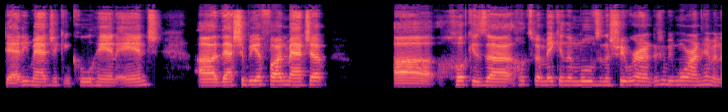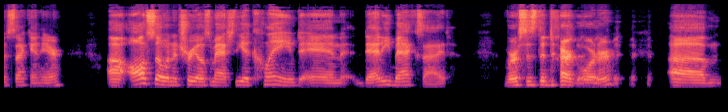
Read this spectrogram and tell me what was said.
Daddy Magic, and Cool Hand Ange. Uh, that should be a fun matchup. Uh, Hook is uh Hook's been making the moves in the street. We're gonna there's gonna be more on him in a second here. Uh, also in a trios match, the acclaimed and Daddy Backside versus the Dark Order. um,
